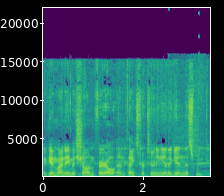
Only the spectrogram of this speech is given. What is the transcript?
Again, my name is Sean Farrell, and thanks for tuning in again this week.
